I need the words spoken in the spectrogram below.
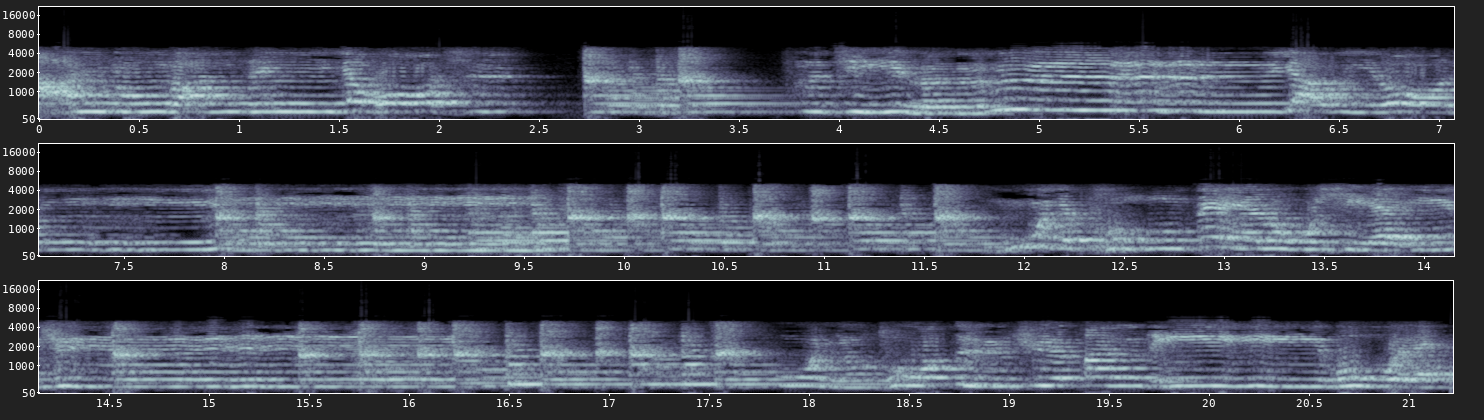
暗中万人要我去，自己门要一落你。我也铺在路下一句，我牛拖子去当地不来。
